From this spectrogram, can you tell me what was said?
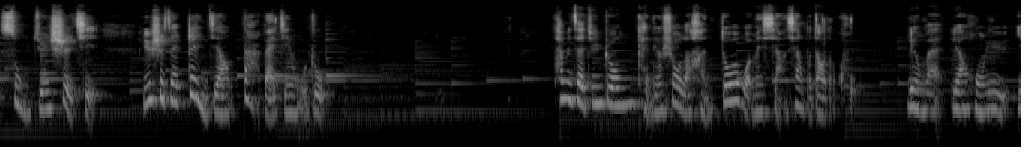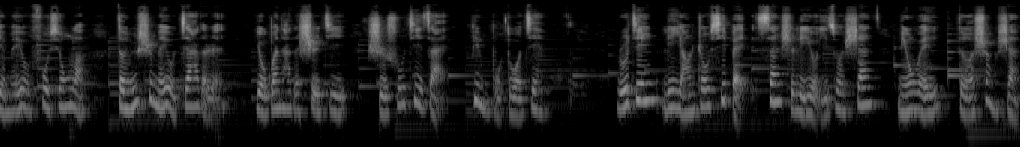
宋军士气。于是，在镇江大败金无柱。他们在军中肯定受了很多我们想象不到的苦。另外，梁红玉也没有父兄了，等于是没有家的人。有关他的事迹。史书记载并不多见。如今离扬州西北三十里有一座山，名为德胜山。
